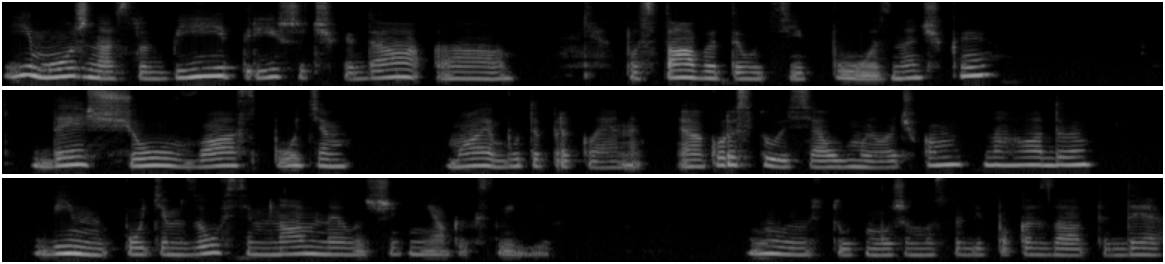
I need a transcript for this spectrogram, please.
І можна собі трішечки да, поставити оці позначки, де що у вас потім має бути приклеєне. Користуюся обмилочком, нагадую, він потім зовсім нам не лишить ніяких слідів. Ну, і ось тут можемо собі показати, де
